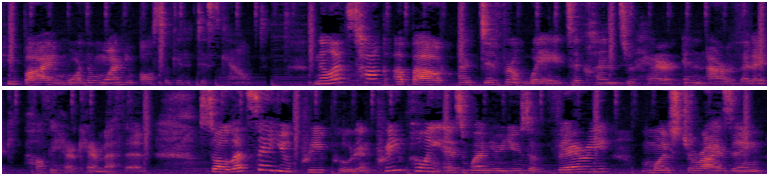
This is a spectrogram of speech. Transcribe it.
If you buy more than one, you also get a discount. Now let's talk about a different way to cleanse your hair in an Ayurvedic healthy hair care method. So let's say you pre-pooed and pre-pooing is when you use a very moisturizing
